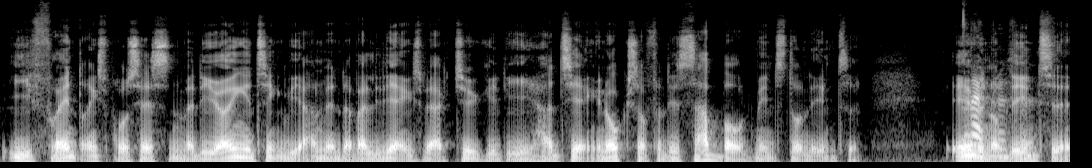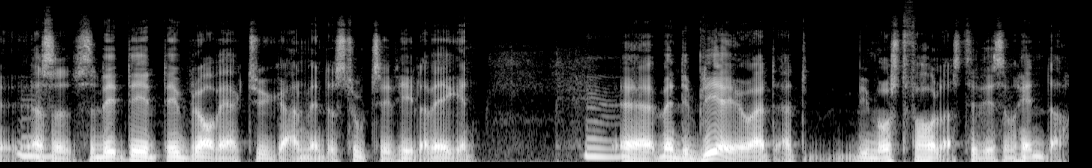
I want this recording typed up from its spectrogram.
i förändringsprocessen. Men det gör ingenting vi använder valideringsverktyget i hanteringen också för det sabbar åtminstone inte. Även Nej, om det inte... Mm. Alltså, så det, det, det är bra verktyg att använda stort sett hela vägen. Mm. Øh, men det blir ju att, att, vi måste förhålla oss till det som händer.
